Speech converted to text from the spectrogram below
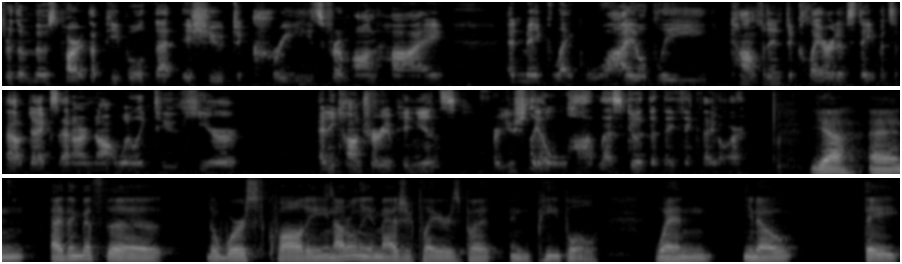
for the most part the people that issue decrees from on high and make like wildly confident declarative statements about decks and are not willing to hear any contrary opinions are usually a lot less good than they think they are. Yeah, and I think that's the the worst quality, not only in Magic players but in people, when you know they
